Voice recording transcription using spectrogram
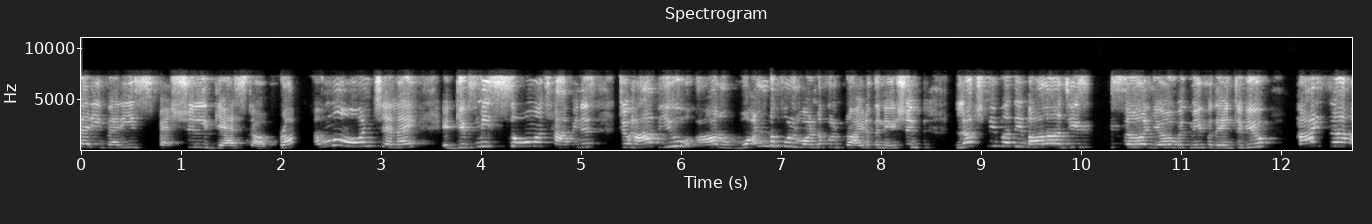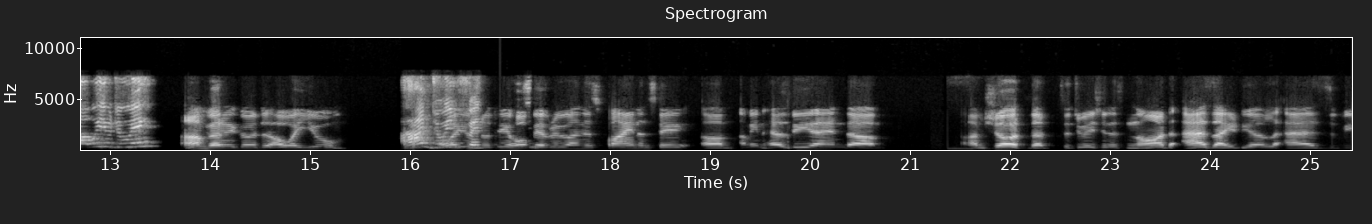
very very special guest of from on Chennai it gives me so much happiness to have you, our wonderful, wonderful pride of the nation, Lakshmipati Balaji, sir, here with me for the interview. Hi, sir, how are you doing? I'm very good. How are you? I'm How doing are you. Shruthi? Hope everyone is fine and stay, um, I mean, healthy. And um I'm sure that situation is not as ideal as we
